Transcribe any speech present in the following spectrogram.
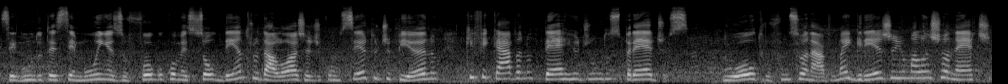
Segundo testemunhas, o fogo começou dentro da loja de concerto de piano que ficava no térreo de um dos prédios. No outro funcionava uma igreja e uma lanchonete.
